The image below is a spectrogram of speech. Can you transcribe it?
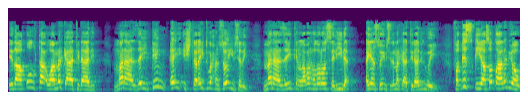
idaa qulta waa marka aad tidhaahdid manaa zaytin. Ay ishtaraytu waxaan soo iibsaday. Manaa zaytin laba rodoloo saliida. Ayaan soo iibsaday marka aad tidhahdid weeyi. Faqis qiyaaso daalib yahow.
